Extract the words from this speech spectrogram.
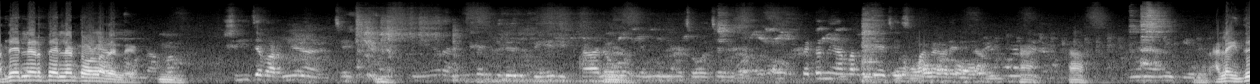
അത് എല്ലായിടത്തും എല്ലായിടത്തും ഉള്ളതല്ലേ. ഷീജ പറഞ്ഞ ചേച്ചി വേറെ എന്തെങ്കിലും ഒരു പേരിട്ടാലോ എന്നിങ്ങനെ ചോദിച്ചത് പെട്ടെന്ന് ഞാൻ പറഞ്ഞില്ലേ "ദേ ചേച്ചിമാരുടെ അല്ല ഇത്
